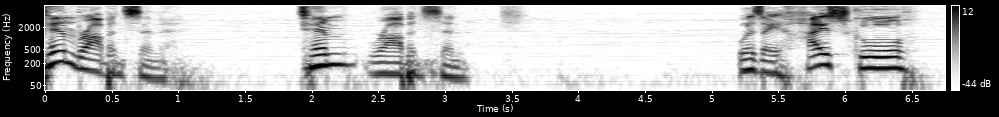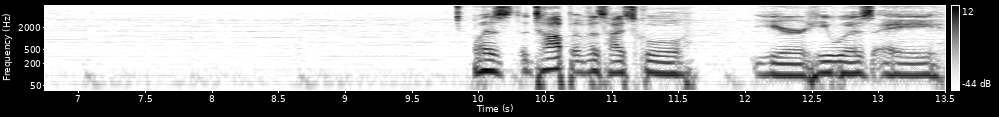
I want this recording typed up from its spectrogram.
Tim Robinson. Tim Robinson was a high school was the top of his high school year. He was a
